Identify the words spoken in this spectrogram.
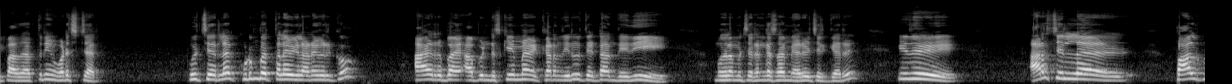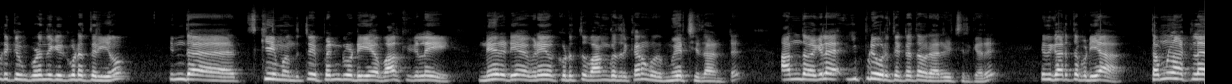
இப்போ அதை அத்தனையும் உடைச்சிட்டார். புதுச்சேரியில் குடும்ப தலைவர்கள் அனைவருக்கும் ஆயிரம் ரூபாய் அப்படின்ற ஸ்கீமை கடந்த இருபத்தி எட்டாம் தேதி முதலமைச்சர் ரங்கசாமி அறிவிச்சிருக்காரு. இது அரசியலில் பால் குடிக்கும் குழந்தைக்கு கூட தெரியும். இந்த ஸ்கீம் வந்துட்டு பெண்களுடைய வாக்குகளை நேரடியாக விளைய கொடுத்து வாங்குவதற்கான ஒரு முயற்சி தான்ட்டு. அந்த வகையில் இப்படி ஒரு திட்டத்தை அவர் அறிவிச்சிருக்காரு. இதுக்கு அடுத்தபடியாக தமிழ்நாட்டில்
